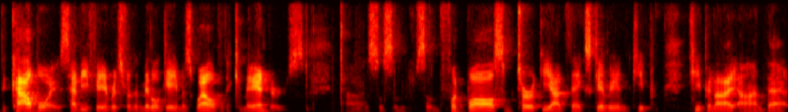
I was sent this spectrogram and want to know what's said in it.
the Cowboys heavy favorites for the middle game as well for the Commanders. Uh, so some some football, some turkey on Thanksgiving. Keep keep an eye on that.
